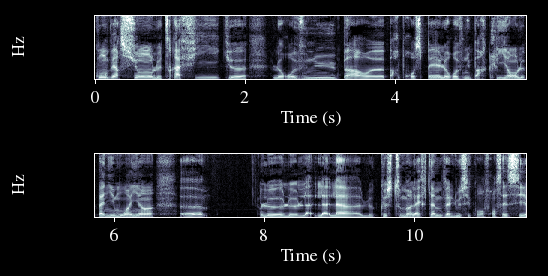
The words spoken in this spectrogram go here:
conversion, le trafic, euh, le revenu par, euh, par prospect, le revenu par client, le panier moyen, euh, le customer lifetime value, c'est quoi en français? C'est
